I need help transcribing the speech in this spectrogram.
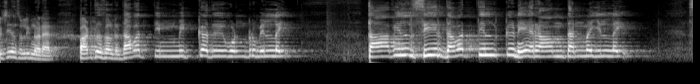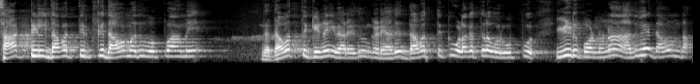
விஷயம் சொல்லின்னு வர்றார். இப்போ அடுத்து சொல்கிற தவத்தின் மிக்கது ஒன்றும் இல்லை தாவில் சீர் தவத்திற்கு நேராம் தன்மை இல்லை. சாற்றில் தவத்திற்கு தவம் அது ஒப்பாமே. இந்த தவத்துக்கு இணை வேற எதுவும் கிடையாது. தவத்துக்கு உலகத்தில் ஒரு ஒப்பு ஈடு போடணும்னா அதுவே தவம் தான்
